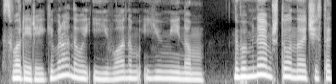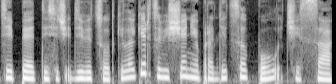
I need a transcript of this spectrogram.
с Валерией Гемрановой и Иваном Юмином. Напоминаем, что на частоте 5900 кГц вещание продлится полчаса,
